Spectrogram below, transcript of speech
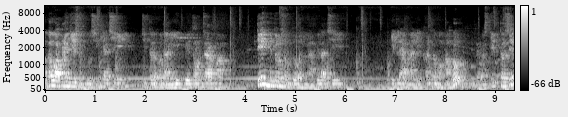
અગાઉ આપણે જે શબ્દો શીખ્યા છીએ ચિત્રપદાની એક, બે, ત્રણ, ચારમાં, તે જ મિત્રો શબ્દો અહીં આપેલા છે. એટલે આપણા લેખનનો મહાવરો વ્યવસ્થિત થશે.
